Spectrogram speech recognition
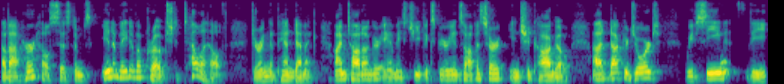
about her health system's innovative approach to telehealth during the pandemic. I'm Todd Unger, AMA's Chief Experience Officer in Chicago. Uh, Dr. George, we've seen the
